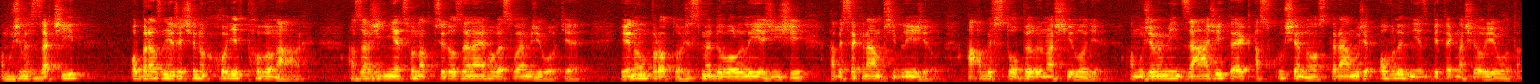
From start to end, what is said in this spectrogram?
a můžeme začít obrazně řečeno chodit po vlnách a zažít něco nadpřirozeného ve svém životě, jenom proto, že jsme dovolili Ježíši, aby se k nám přiblížil a aby vstoupil do naší lodě. A můžeme mít zážitek a zkušenost, která může ovlivnit zbytek našeho života.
